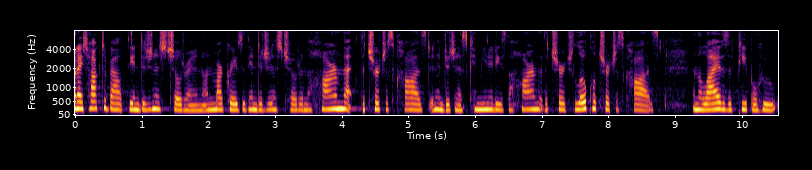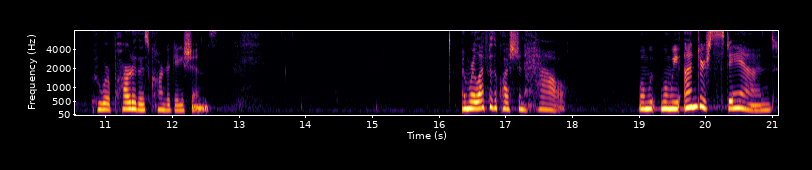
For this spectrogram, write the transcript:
when I talked about the Indigenous children on Mark Graves with the Indigenous children, the harm that the church has caused in Indigenous communities, the harm that the church, local church, has caused in the lives of people who, who are part of those congregations. And we're left with the question how? When we, when we understand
